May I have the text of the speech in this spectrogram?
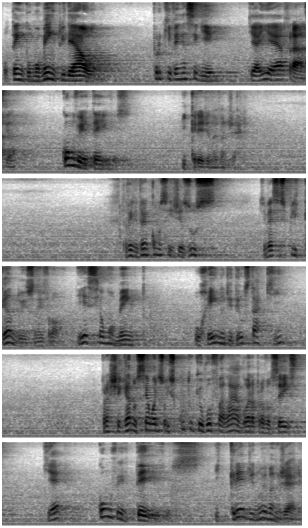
o tempo, o momento ideal para o que vem a seguir, que aí é a frase: convertei-vos e crede no Evangelho. Está vendo? Então é como se Jesus estivesse explicando isso, né? Ele falou: esse é o momento, o reino de Deus está aqui. Para chegar no céu, olha só, escuta o que eu vou falar agora para vocês, que é convertei-vos e crede no Evangelho.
